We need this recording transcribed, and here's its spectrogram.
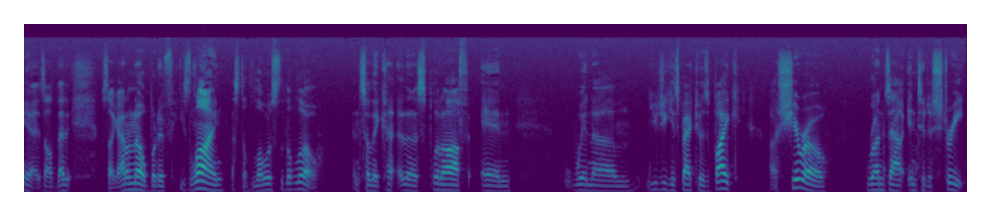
yeah, it's all that. It's like I don't know, but if he's lying, that's the lowest of the low. And so they kind of split off. And when um, Yuji gets back to his bike, uh, Shiro runs out into the street.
